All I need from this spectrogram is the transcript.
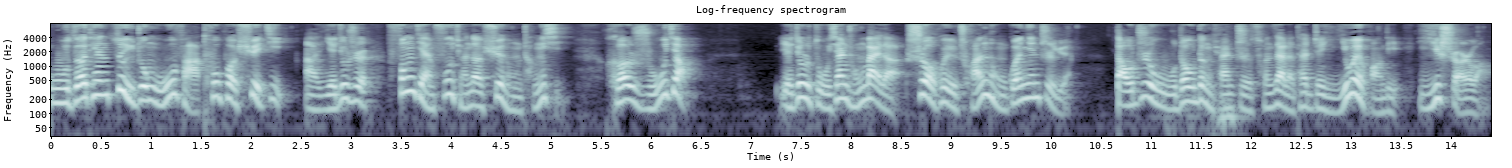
武则天最终无法突破血祭啊，也就是封建夫权的血统承袭和儒教，也就是祖先崇拜的社会传统观念制约，导致武周政权只存在了他这一位皇帝，一世而亡。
